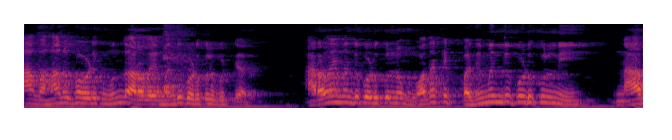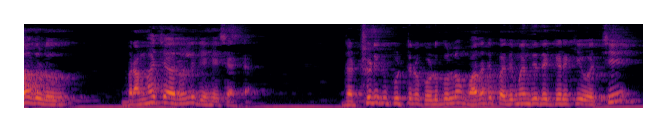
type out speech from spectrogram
ఆ మహానుభావుడికి ముందు అరవై మంది కొడుకులు పుట్టారు. అరవై మంది కొడుకుల్లో మొదటి పది మంది కొడుకుల్ని నారదుడు బ్రహ్మచారులు చేసేశాట. దక్షుడికి పుట్టిన కొడుకుల్లో మొదటి పది మంది దగ్గరికి వచ్చి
